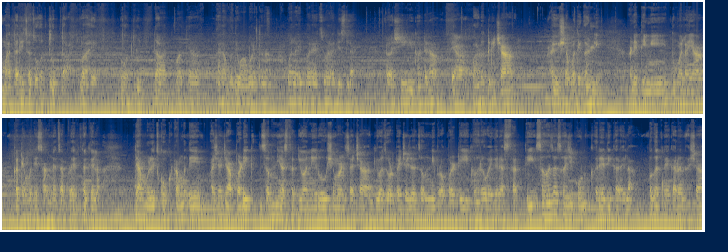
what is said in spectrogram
म्हातारीचा जो अतृप्त आत्मा आहे तो अतृप्त आत्मा त्या घरामध्ये वावरताना आम्हालाही बऱ्याच वेळा दिसला आहे तर अशी ही घटना त्या भाडोत्रीच्या आयुष्यामध्ये घडली आणि ती मी तुम्हाला या कथेमध्ये सांगण्याचा प्रयत्न केला. त्यामुळेच कोकणामध्ये अशा ज्या पडीक जमिनी असतात किंवा निरोशी माणसाच्या किंवा जोडप्याच्या ज्या जमिनी प्रॉपर्टी घरं वगैरे असतात ती सहजासहजी कोण खरेदी करायला बघत नाही. कारण अशा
